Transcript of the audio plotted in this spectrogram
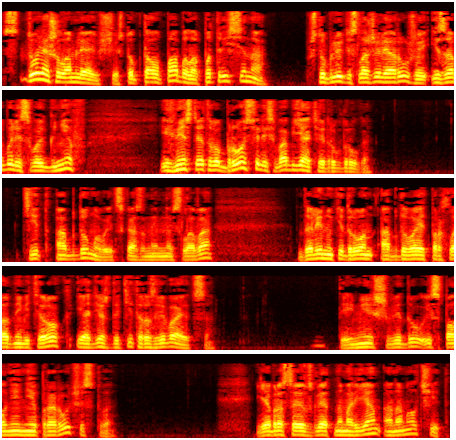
столь ошеломляющее, чтобы толпа была потрясена, чтобы люди сложили оружие и забыли свой гнев, и вместо этого бросились в объятия друг друга. Тит обдумывает сказанные мной слова. Долину Кедрон обдувает прохладный ветерок, и одежды Тита развиваются. Ты имеешь в виду исполнение пророчества? Я бросаю взгляд на Марьям, она молчит.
